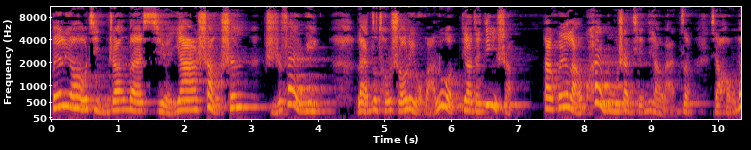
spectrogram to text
贝利奥紧张的血压上升，直犯晕，篮子从手里滑落，掉在地上。大灰狼快步上前抢篮子，小红帽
